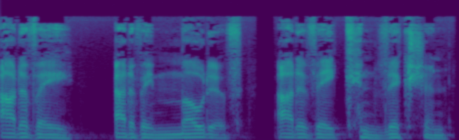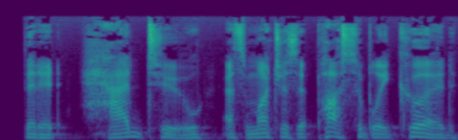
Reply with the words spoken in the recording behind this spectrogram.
out of a out of a motive, out of a conviction that it had to, as much as it possibly could,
